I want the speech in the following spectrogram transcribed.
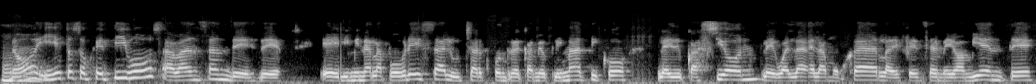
¿no? Y estos objetivos avanzan desde eliminar la pobreza, luchar contra el cambio climático, la educación, la igualdad de la mujer, la defensa del medio ambiente,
